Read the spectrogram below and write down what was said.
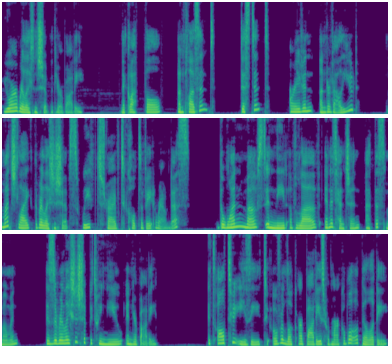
your relationship with your body? Neglectful, unpleasant, distant, or even undervalued? Much like the relationships we've strived to cultivate around us, the one most in need of love and attention at this moment is the relationship between you and your body. It's all too easy to overlook our body's remarkable ability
